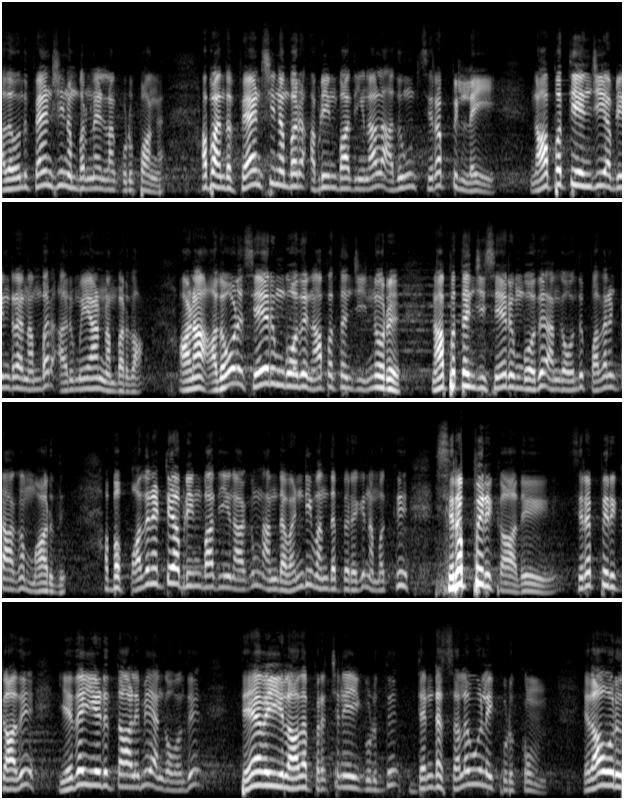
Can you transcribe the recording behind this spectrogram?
அதை வந்து ஃபேன்சி நம்பர்லாம் எல்லாம் கொடுப்பாங்க. அப்போ அந்த ஃபேன்சி நம்பர் அப்படின்னு பார்த்தீங்கன்னா அதுவும் சிறப்பில்லை. நாற்பத்தி அஞ்சு அப்படின்ற நம்பர் அருமையான நம்பர் தான். ஆனால் அதோடு சேரும்போது நாற்பத்தஞ்சு இன்னொரு நாற்பத்தஞ்சு சேரும்போது அங்கே வந்து பதினெட்டாக மாறுது. அப்போ பதினெட்டு அப்படின்னு பார்த்தீங்கன்னாக்கும் அந்த வண்டி வந்த பிறகு நமக்கு சிறப்பு இருக்காது. சிறப்பு இருக்காது. எதை எடுத்தாலுமே அங்கே வந்து தேவையில்லாத பிரச்சனையை கொடுத்து தெண்ட செலவுகளை கொடுக்கும். ஏதாவது ஒரு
